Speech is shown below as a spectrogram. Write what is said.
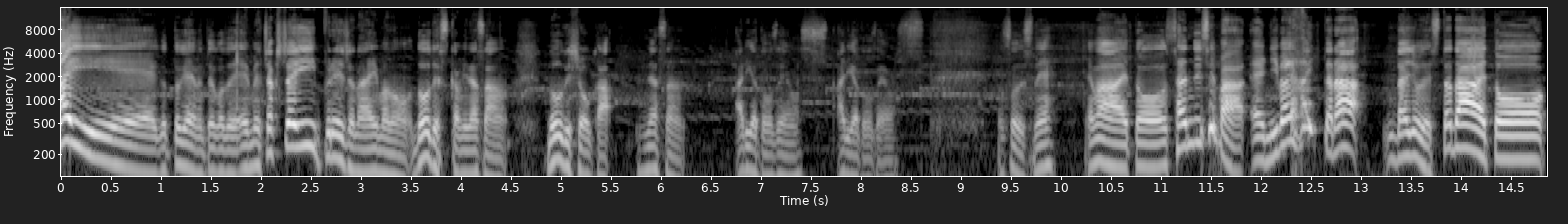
はいグッドゲームということで、え、めちゃくちゃいいプレイじゃない今の。どうですか皆さん？どうでしょうか？皆さん、ありがとうございます。ありがとうございます。そうですね。え、まあ、えっと、30セーパー、え、2倍入ったら大丈夫です。ただ、えっと、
